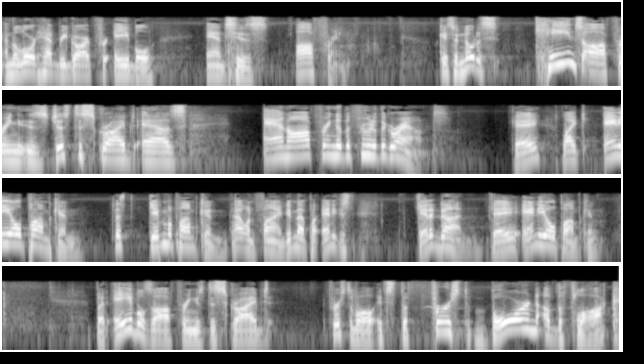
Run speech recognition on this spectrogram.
And the Lord had regard for Abel and his offering. Okay, so notice Cain's offering is just described as an offering of the fruit of the ground. Okay? Like any old pumpkin. Just give him a pumpkin. That one fine. Give him that pumpkin. Just get it done. Okay? Any old pumpkin. But Abel's offering is described first of all, it's the firstborn of the flock,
